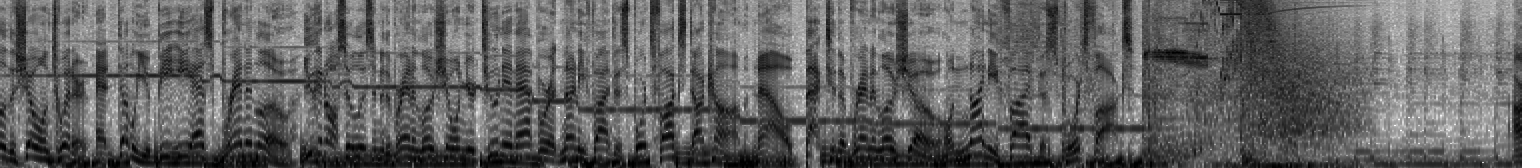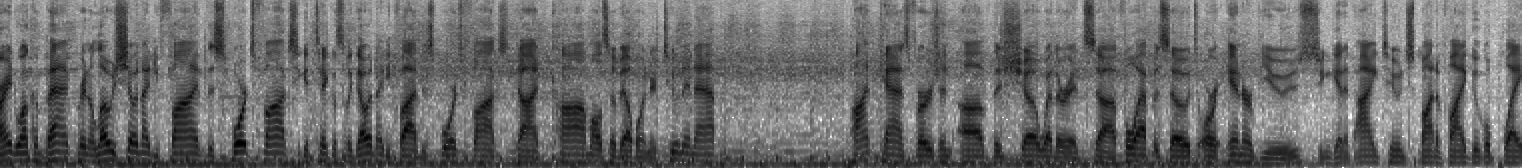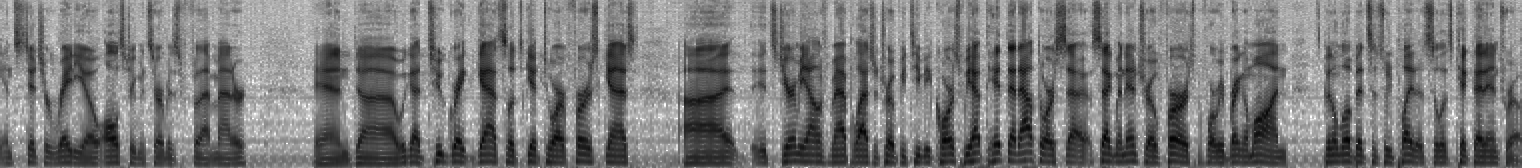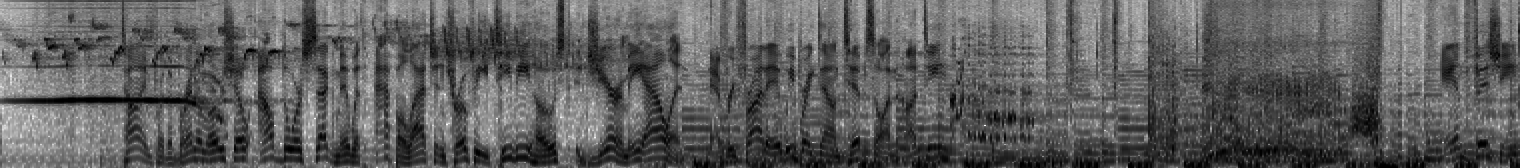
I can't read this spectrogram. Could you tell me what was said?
follow the show on Twitter at WBES Brandon Lowe. You can also listen to The Brandon Lowe Show on your TuneIn app or at 95thesportsfox.com. Now, back to The Brandon Lowe Show on 95 The Sports Fox. All right, welcome back. Brandon Lowe Show 95, The Sports Fox. You can take us on the go at 95thesportsfox.com. Also available on your TuneIn app. Podcast version of the show, whether it's uh, full episodes or interviews. You can get it iTunes, Spotify, Google Play, and Stitcher Radio, all streaming service for that matter. And uh, we got two great guests. Let's get to our first guest. Uh, it's Jeremy Allen from Appalachian Trophy TV. Of course, we have to hit that outdoor se- segment intro first before we bring him on It's been a little bit since we played it, so let's kick that intro. Time for the Brandon Lowe Show outdoor segment with Appalachian Trophy TV host Jeremy Allen. Every Friday, we break down tips on hunting and fishing.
